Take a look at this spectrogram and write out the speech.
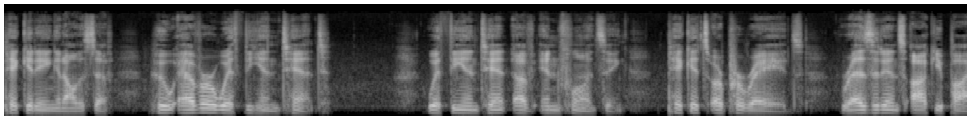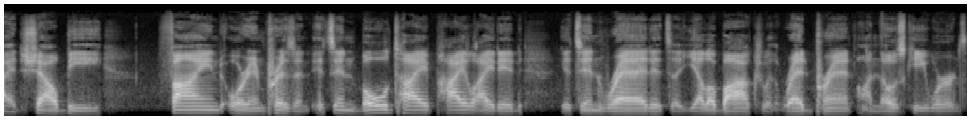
picketing and all this stuff. Whoever with the intent with the intent of influencing pickets or parades, residents occupied shall be fined or imprisoned. It's in bold type, highlighted. It's in red. It's a yellow box with red print on those keywords.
